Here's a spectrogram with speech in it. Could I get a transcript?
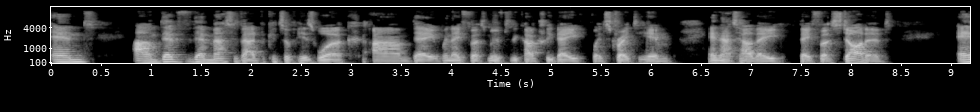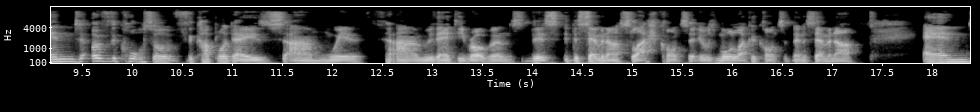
And um, they're they're massive advocates of his work. Um, they when they first moved to the country, they went straight to him, and that's how they they first started. And over the course of the couple of days um, with um, with Anthony Robbins, this the seminar slash concert, it was more like a concert than a seminar. And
